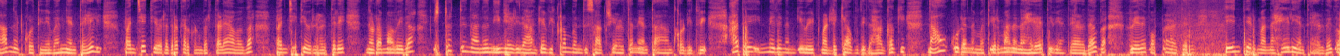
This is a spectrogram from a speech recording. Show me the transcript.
ನಾನು ನೋಡ್ಕೊಳ್ತೀನಿ. ಬನ್ನಿ ಅಂತ ಹೇಳಿ ಪಂಚಾಯತಿಯವರ ಹತ್ರ ಕರ್ಕೊಂಡು ಬರ್ತಾಳೆ. ಆವಾಗ ಪಂಚಾಯತಿಯವರು ಹೇಳ್ತಾರೆ, ನೋಡಮ್ಮ ವೇದ, ಇಷ್ಟೊತ್ತು ನಾನು ನೀನು ಹೇಳಿದ ಹಾಗೆ ವಿಕ್ರಮ್ ಬಂದು ಸಾಕ್ಷಿ ಹೇಳ್ತಾನೆ ಅಂತ ಅಂದ್ಕೊಂಡಿದ್ವಿ. ಆದರೆ ಇನ್ಮೇಲೆ ನಮಗೆ ವೆಯ್ಟ್ ಮಾಡಲಿಕ್ಕೆ ಆಗೋದಿಲ್ಲ. ಹಾಗಾಗಿ ನಾವು ಕೂಡ ನಮ್ಮ ತೀರ್ಮಾನನ ಹೇಳ್ತೀವಿ ಅಂತ ಹೇಳಿದಾಗ ವೇದ ಪಪ್ಪ ಹೇಳ್ತಾರೆ ಏನು ತೀರ್ಮಾನ ಹೇಳಿ ಅಂತ ಹೇಳಿದಾಗ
